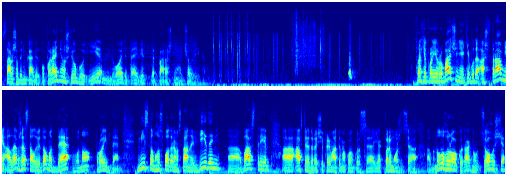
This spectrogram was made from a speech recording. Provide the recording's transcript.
старша донька від попереднього шлюбу і двоє дітей від теперішнього чоловіка. Трохи про Євробачення, яке буде аж в травні, але вже стало відомо, де воно пройде. Містом господарем стане Відень в Австрії. Австрія, до речі, прийматиме конкурс е, як переможеця минулого року, так ну цього ще.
